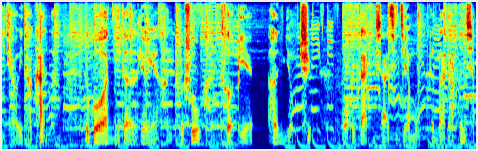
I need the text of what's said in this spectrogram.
一条一条看的。如果你的留言很特殊、很特别、很有趣，我会在下一期节目跟大家分享。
